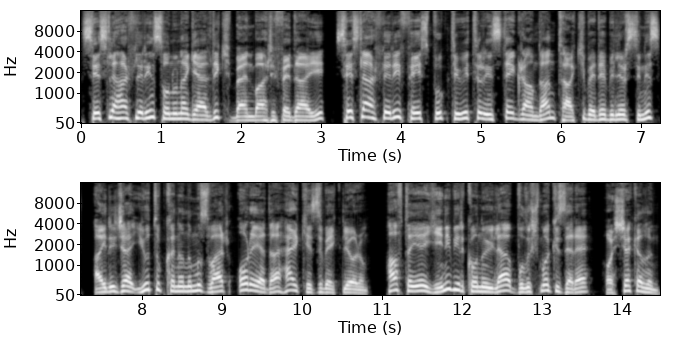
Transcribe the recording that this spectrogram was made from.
Sesli harflerin sonuna geldik. Ben Bahri Fedai. Sesli harfleri Facebook, Twitter, Instagram'dan takip edebilirsiniz. Ayrıca YouTube kanalımız var. Oraya da herkesi bekliyorum. Haftaya yeni bir konuyla buluşmak üzere. Hoşçakalın.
